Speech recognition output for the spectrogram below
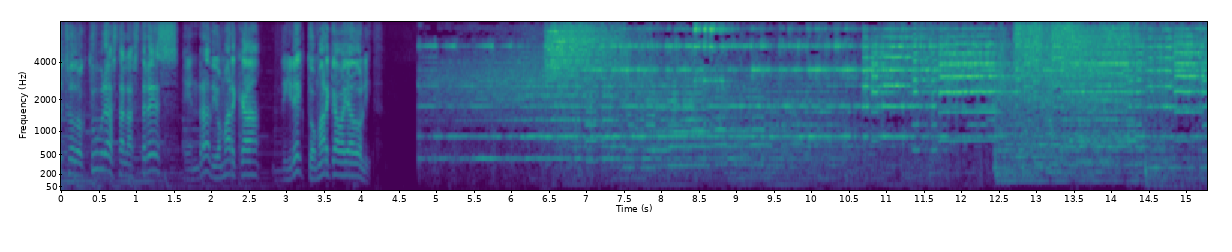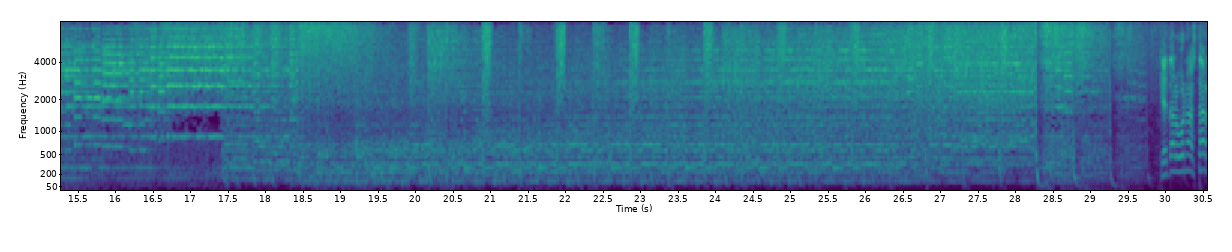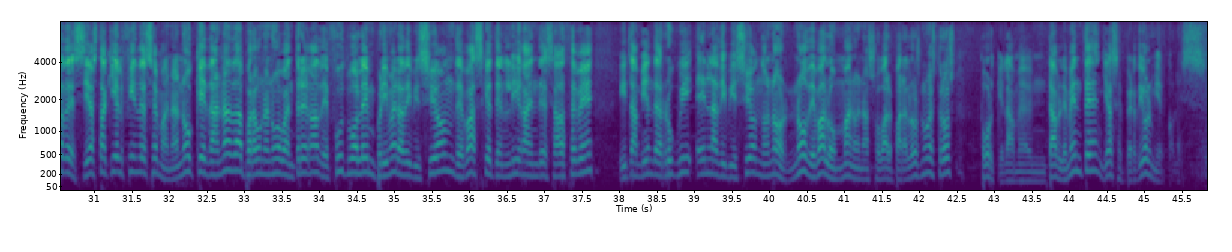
18 de octubre hasta las 3 en Radio Marca, directo Marca Valladolid. ¿Qué tal? Buenas tardes. Y hasta aquí el fin de semana. No queda nada para una nueva entrega de fútbol en Primera División, de básquet en Liga Endesa ACB y también de rugby en la División de Honor. No de balonmano en Asobal para los nuestros, porque lamentablemente ya se perdió el miércoles.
